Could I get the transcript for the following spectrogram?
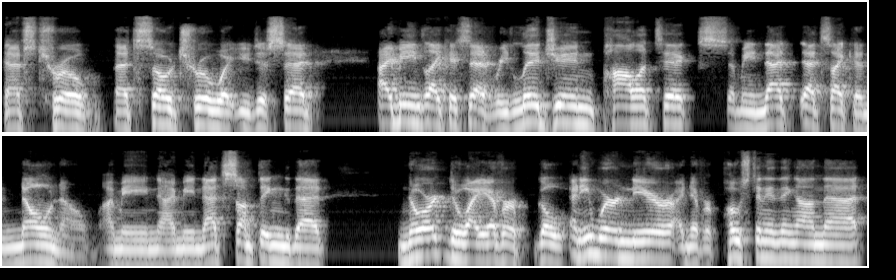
That's true. That's so true what you just said. I mean, like I said, religion, politics. I mean, that that's like a no-no. I mean, I mean that's something that nor do I ever go anywhere near. I never post anything on that.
